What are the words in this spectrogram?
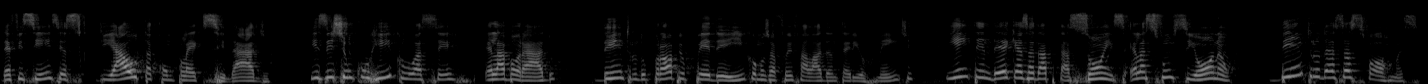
deficiências de alta complexidade, existe um currículo a ser elaborado dentro do próprio PDI, como já foi falado anteriormente, e entender que as adaptações, elas funcionam dentro dessas formas.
